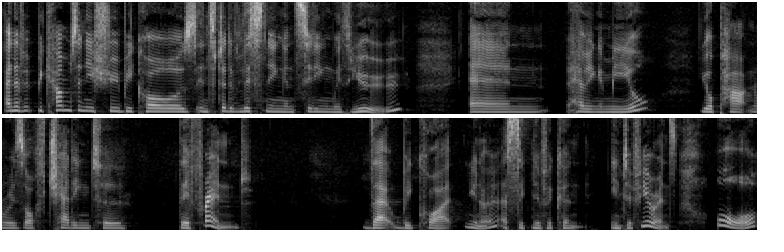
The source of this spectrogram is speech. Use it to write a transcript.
And if it becomes an issue because instead of listening and sitting with you and having a meal, your partner is off chatting to their friend, that would be quite, you know, a significant interference. Or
